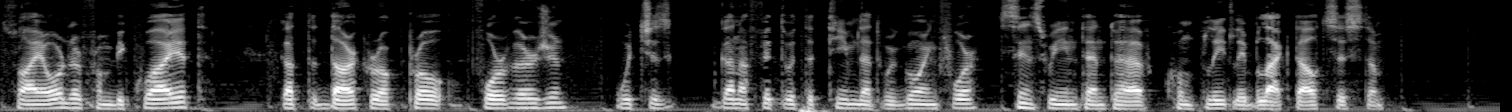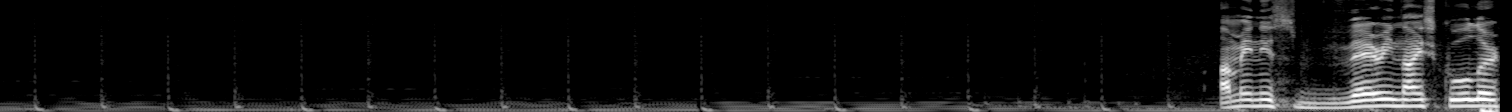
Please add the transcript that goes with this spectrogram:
so I ordered from Be Quiet got the Dark Rock Pro 4 version which is gonna fit with the theme that we're going for since we intend to have completely blacked out system. I mean it's very nice cooler.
